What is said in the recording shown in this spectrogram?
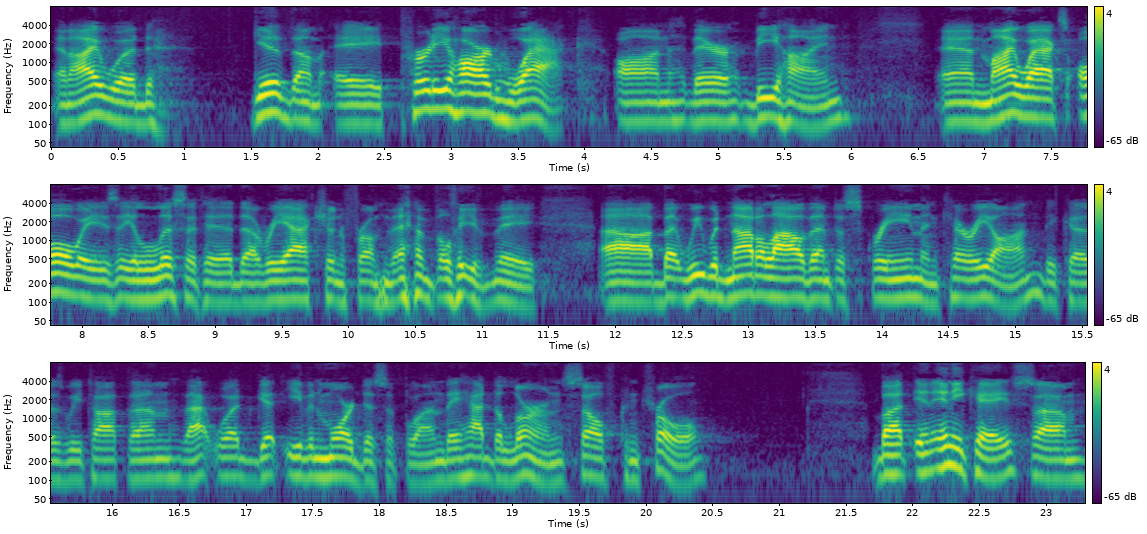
And I would give them a pretty hard whack on their behind. And my whacks always elicited a reaction from them, believe me. Uh, but we would not allow them to scream and carry on because we taught them that would get even more discipline. They had to learn self control. But in any case, um,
